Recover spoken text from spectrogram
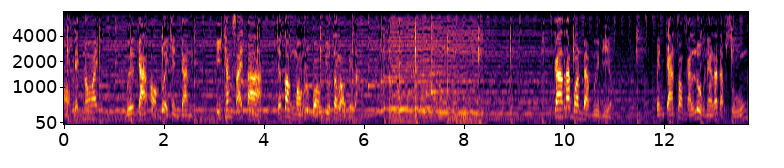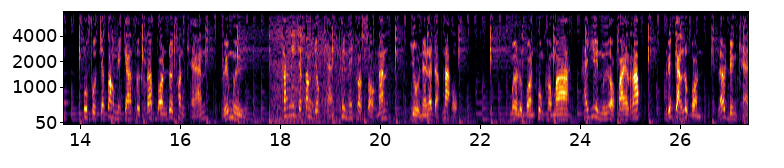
ออกเล็กน้อย มือกางออกด้วยเช่นกัน อีกทั้งสายตาจะต้องมองลูกบอลอยู่ตลอดเวลา การรับบอลแบบมือเดียว เป็นการป้องกันลูกในระดับสูง ผู้ฝึกจะต้องมีการฝึกรับบอลด้วยท่อนแขนหรือมือ ทั้งนี้จะต้องยกแขนขึ้นให้ข้อศอกนั้น อยู่ในระดับหน้าอก เมื่อลูกบอลพุ่งเข้ามา ให้ยื่นมือออกไปรับ หรือการลูกบอลแล้วดึงแขน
